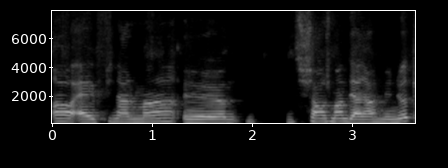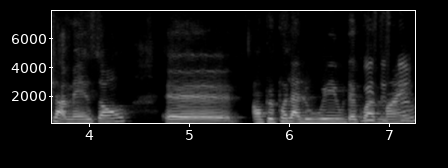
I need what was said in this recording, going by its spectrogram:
ah, hey, finalement, euh, du changement de dernière minute, la maison, euh, on peut pas la louer ou de quoi Oui, de même.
